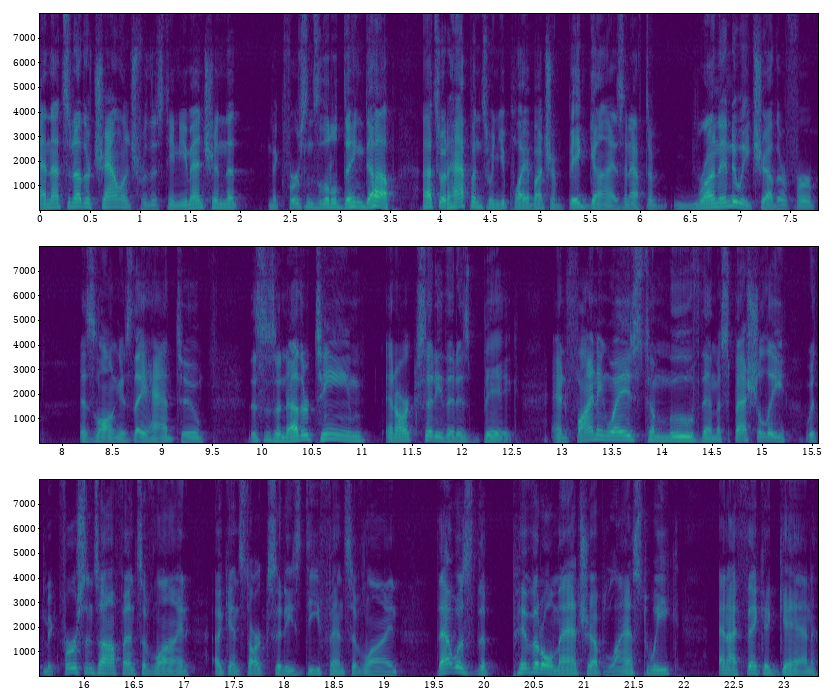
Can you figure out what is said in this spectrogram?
and that's another challenge for this team. You mentioned that McPherson's a little dinged up. That's what happens when you play a bunch of big guys and have to run into each other for as long as they had to. This is another team in Ark City that is big and finding ways to move them, especially with McPherson's offensive line against Ark City's defensive line. That was the pivotal matchup last week, and I think again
